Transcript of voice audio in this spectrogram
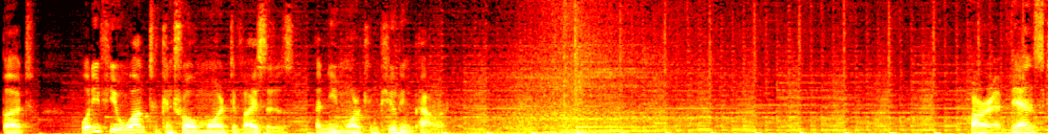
But what if you want to control more devices and need more computing power? Our advanced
